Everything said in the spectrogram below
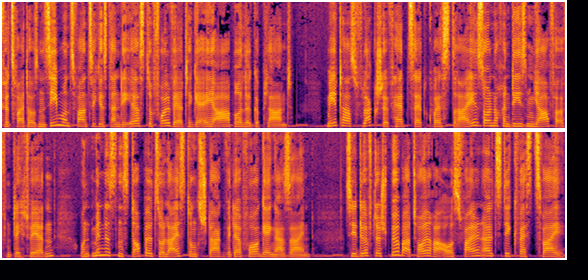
Für 2027 ist dann die erste vollwertige AR-Brille geplant. Metas Flaggschiff-Headset Quest 3 soll noch in diesem Jahr veröffentlicht werden und mindestens doppelt so leistungsstark wie der Vorgänger sein. Sie dürfte spürbar teurer ausfallen als die Quest 2.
